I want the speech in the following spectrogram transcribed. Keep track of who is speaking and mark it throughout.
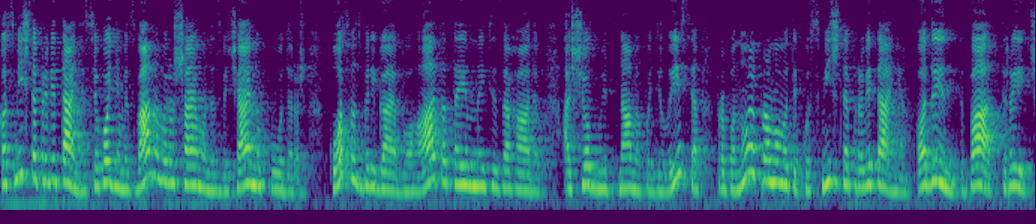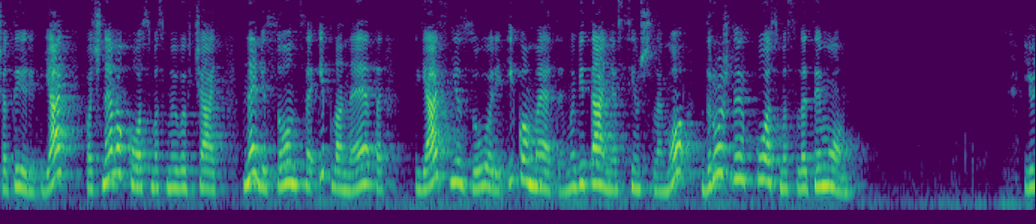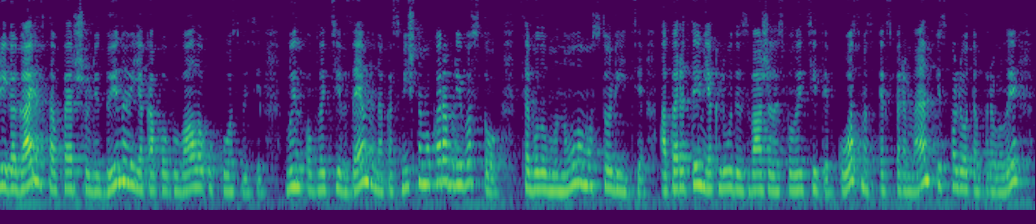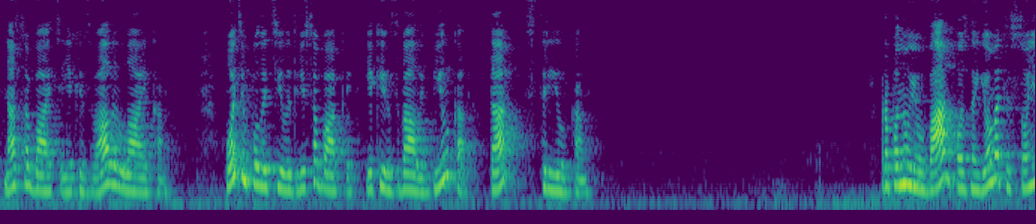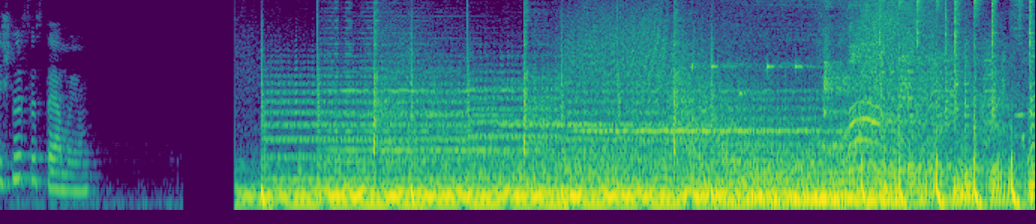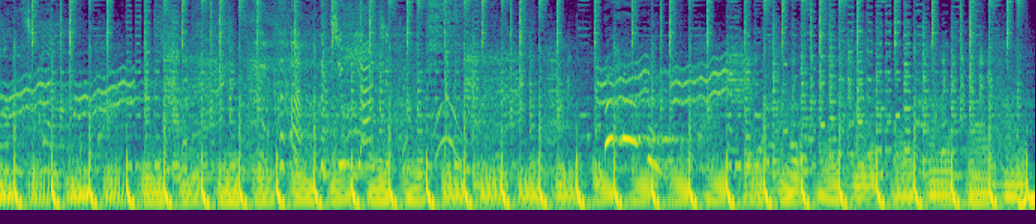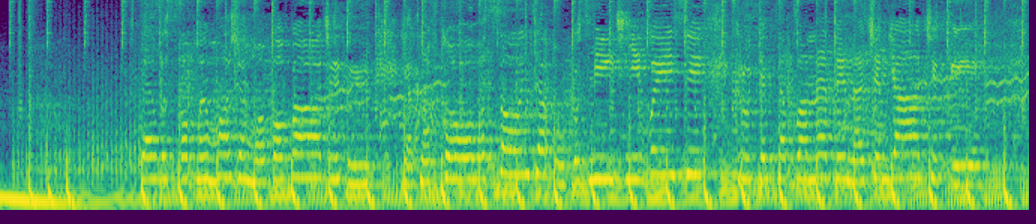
Speaker 1: Космічне привітання! Сьогодні ми з вами вирушаємо на звичайну подорож. Космос зберігає багато таємниць і загадок. А щоб він з нами поділився, пропоную промовити космічне привітання. Один, два, три, чотири, п'ять. Почнемо космос ми вивчать. Небі сонце і планети, ясні зорі і комети. Ми вітання всім шлемо, дружною в космос летимо. Юрій Гагарін став першою людиною, яка побувала у космосі. Він облетів Землю на космічному кораблі Восток. Це було в минулому столітті. А перед тим як люди зважились полетіти в космос, експеримент із польотом провели на собаці, яку звали Лайка. Потім полетіли дві собаки, яких звали Білка та Стрілка. Пропоную вам ознайомити з сонячною системою.
Speaker 2: Телескоп ми можемо побачити, як навколо сонця у космічній висі крутяться планети, наче м'ячики.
